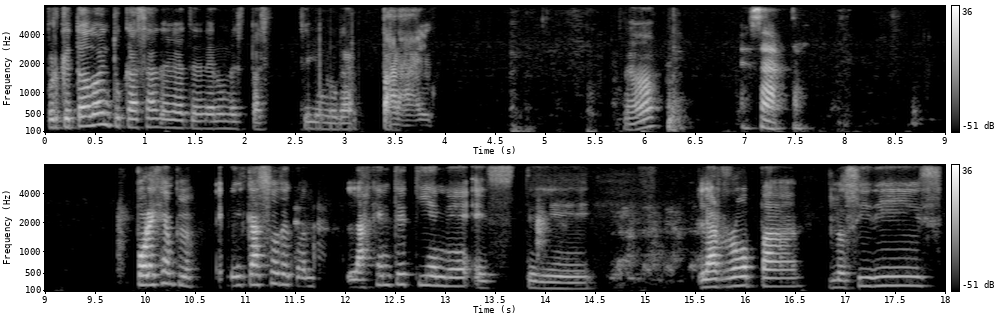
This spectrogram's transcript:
Porque todo en tu casa debe tener un espacio y un lugar para algo. ¿No? Exacto. Por ejemplo, en el caso de cuando la gente tiene este la ropa, los CDs,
